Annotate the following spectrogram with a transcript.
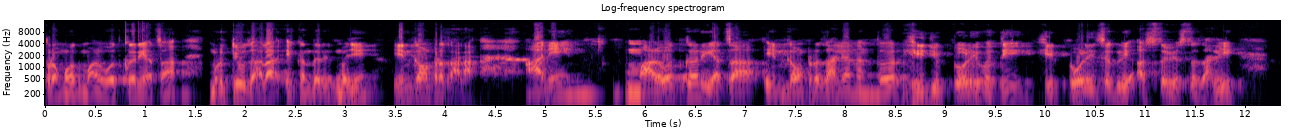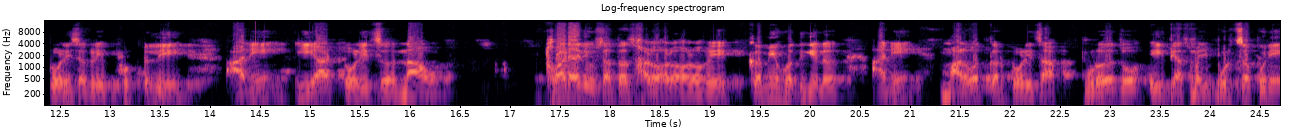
प्रमोद माळवतकर याचा मृत्यू झाला एकंदरीत म्हणजे एन्काउंटर झाला. आणि माळवतकर याचा एन्काउंटर झाल्यानंतर ही जी टोळी होती ही टोळी सगळी अस्तव्यस्त झाली. टोळी सगळी फुटली आणि या टोळीचं नाव थोड्या दिवसातच हळूहळू हळूहळू हे कमी होत गेलं आणि माळवतकर टोळीचा पुढं जो इतिहास म्हणजे पुढचं कुणी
